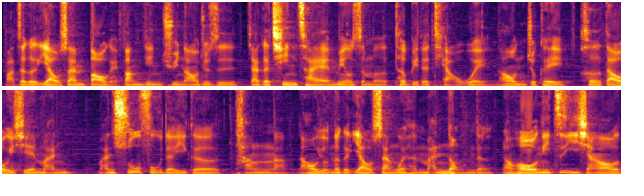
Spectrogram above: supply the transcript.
把这个药膳包给放进去，然后就是加个青菜，没有什么特别的调味，然后你就可以喝到一些蛮蛮舒服的一个汤啊，然后有那个药膳味很蛮浓的，然后你自己想要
